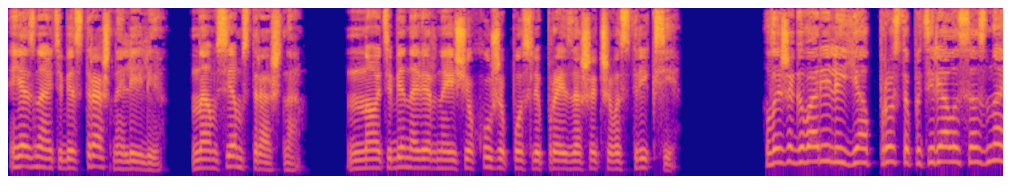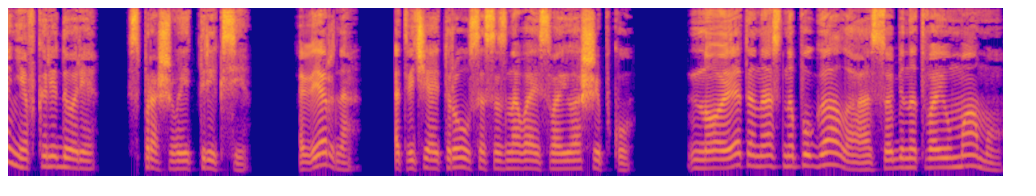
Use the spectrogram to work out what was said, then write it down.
«Я знаю, тебе страшно, Лили. Нам всем страшно. Но тебе, наверное, еще хуже после произошедшего с Трикси». «Вы же говорили, я просто потеряла сознание в коридоре», — спрашивает Трикси. «Верно», — отвечает Роуз, осознавая свою ошибку. «Но это нас напугало, особенно твою маму.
